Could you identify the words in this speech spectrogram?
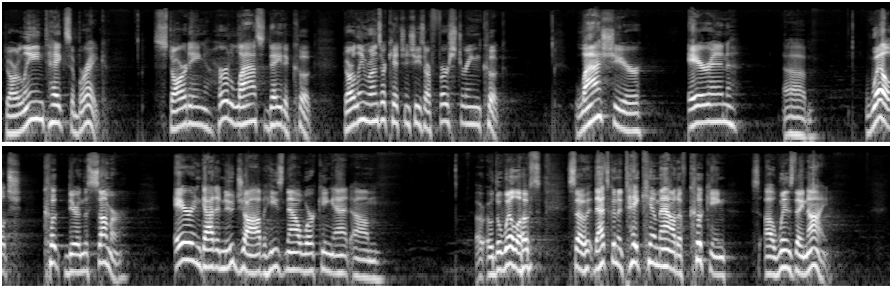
Darlene takes a break, starting her last day to cook. Darlene runs our kitchen. She's our first string cook. Last year, Aaron um, Welch cooked during the summer. Aaron got a new job. He's now working at um, the Willows. So that's going to take him out of cooking uh, Wednesday night.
